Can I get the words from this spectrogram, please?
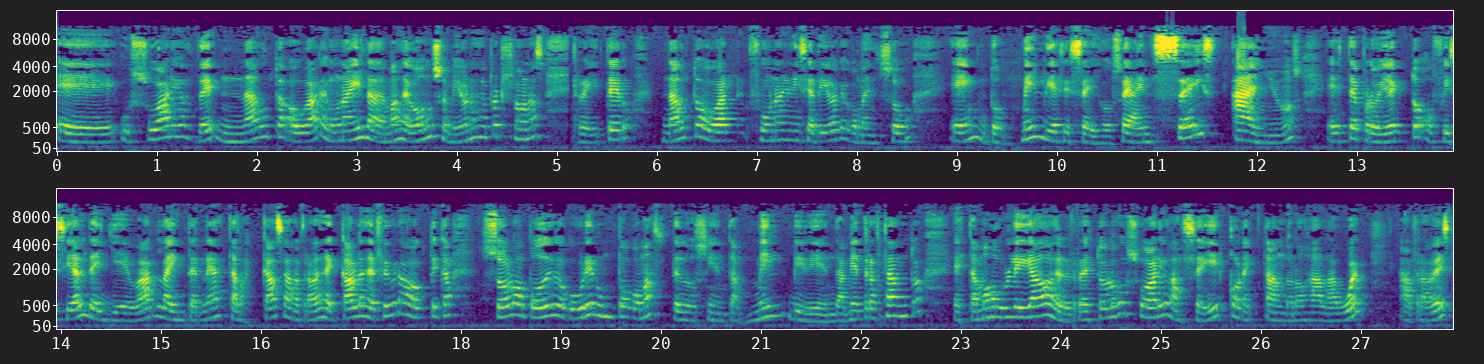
eh, usuarios de Nauta Hogar en una isla de más de 11 millones de personas. Reitero, Nauta Hogar fue una iniciativa que comenzó en 2016, o sea, en seis años, este proyecto oficial de llevar la Internet hasta las casas a través de cables de fibra óptica solo ha podido cubrir un poco más de 200.000 viviendas. Mientras tanto, estamos obligados, el resto de los usuarios, a seguir conectándonos a la web a través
